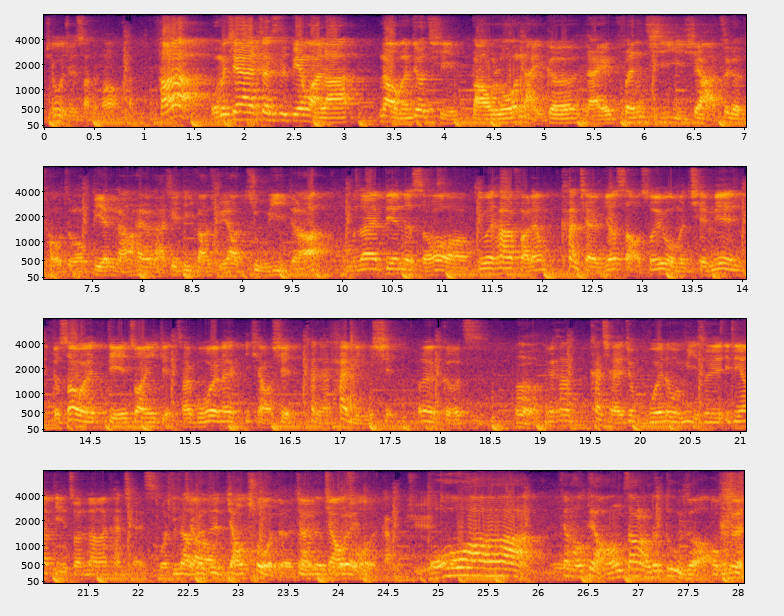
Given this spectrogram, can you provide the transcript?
其实我觉得散的蛮好看的。好了，我们现在正式编完啦，那我们就请保罗奶哥来分析一下这个头怎么编，然后还有哪些地方需要注意的啊？我们在编的时候啊，因为它的发量看起来比较少，所以我们前面有稍微叠钻一点，才不会那一条线看起来太明显，它那个格子，嗯，因为它看起来就不会那么密，所以一定要叠砖，让它看起来是我知道就是交错的，这样就不会交错的感觉。哇，这样好屌，好像蟑螂的肚子哦，哦不是，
